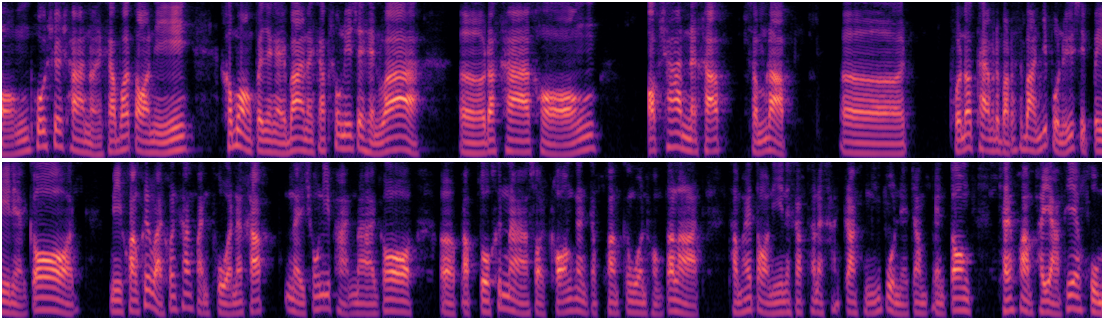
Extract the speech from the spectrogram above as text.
องผู้เชี่ยวชาญหน่อยครับ ว่าตอนนี้เขามองเป็นยังไงบ้างนะครับ ช่วงนี้จะเห็นว่าราคาของออปชันนะครับสำหรับผลตอบแทนระบาดรัฐบาลญี่ปุ่นอายุ10 ปีเนี่ยก็ มีความเคลื่อนไหวค่อนข้างผันผวนนะครับ ในช่วงที่ผ่านมาก็ปรับตัวขึ้นมาสอดคล้องกันกับความกังวลของตลาดทำให้ตอนนี้นะครับธนาคารกลางของญี่ปุ่นเนี่ยจำเป็นต้องใช้ความพยายามที่จะคุม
